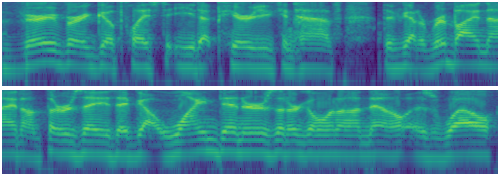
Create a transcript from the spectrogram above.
Very, very good place to eat up here. You can have, they've got a ribeye night on Thursdays. They've got wine dinners that are going on now as well.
